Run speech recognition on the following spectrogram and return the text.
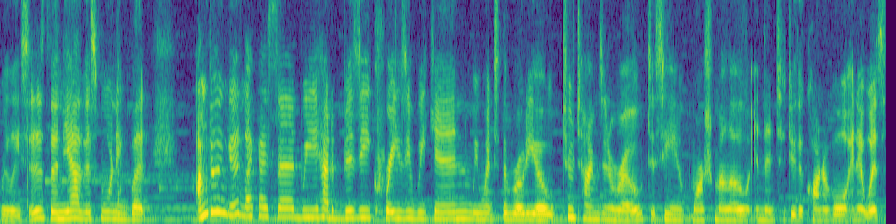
releases, then yeah, this morning. But I'm doing good. Like I said, we had a busy, crazy weekend. We went to the rodeo two times in a row to see Marshmello and then to do the carnival, and it was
